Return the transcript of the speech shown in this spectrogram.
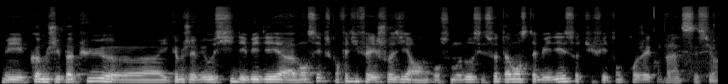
mais comme j'ai pas pu, euh, et comme j'avais aussi des BD à avancer, parce qu'en fait, il fallait choisir, hein, grosso modo, c'est soit tu avances ta BD, soit tu fais ton projet. Bah, c'est sûr.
